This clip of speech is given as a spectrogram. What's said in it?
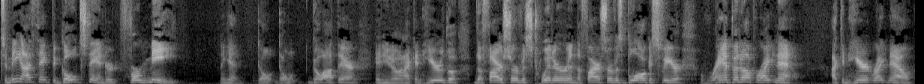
to me I think the gold standard for me again, don't don't go out there and you know and I can hear the the fire service Twitter and the fire service blogosphere ramping up right now. I can hear it right now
